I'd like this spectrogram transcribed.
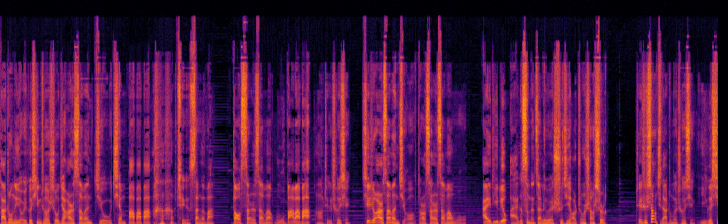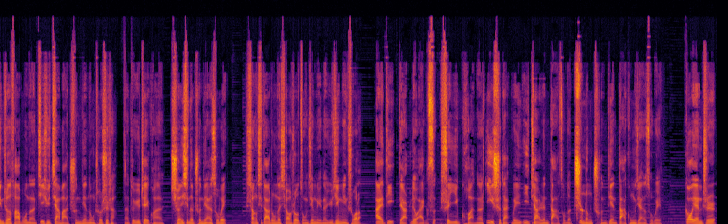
大众呢有一个新车，售价二十三万九千八八八，这个三个八到三十三万五八八八啊，这个车型其实就二十三万九到三十三万五。ID 六 X 呢，在六月十七号正式上市了。这是上汽大众的车型，一个新车发布呢，继续加码纯电动车市场。那对于这款全新的纯电 SUV，上汽大众的销售总经理呢于金明说了，ID. 点六 X 是一款呢 E 时代为一家人打造的智能纯电大空间 SUV，高颜值、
